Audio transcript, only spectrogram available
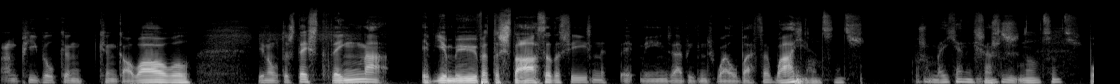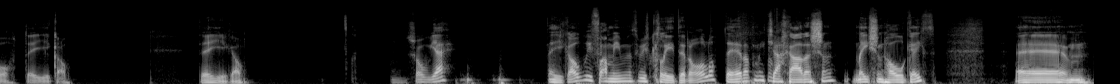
and people can can go, oh well, you know, there's this thing that if you move at the start of the season, it, it means everything's well better. Why? Nonsense. Doesn't make any sense. Absolute nonsense. But there you go. There you go. Mm. So yeah, there you go. We've I mean we've cleared it all up there, haven't we? Jack Harrison, Mason Holgate. Um,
